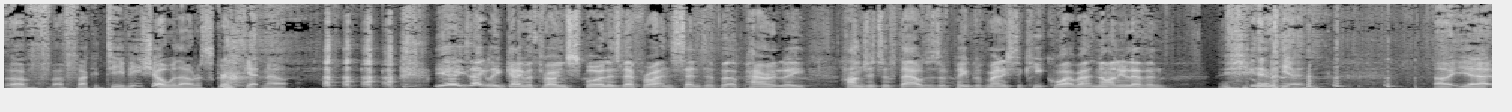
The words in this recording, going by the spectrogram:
of a fucking TV show without a script getting out. Yeah, exactly. Game of Thrones spoilers left, right, and centre, but apparently hundreds of thousands of people have managed to keep quiet about 9 11. yeah, yeah. Uh, yeah.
